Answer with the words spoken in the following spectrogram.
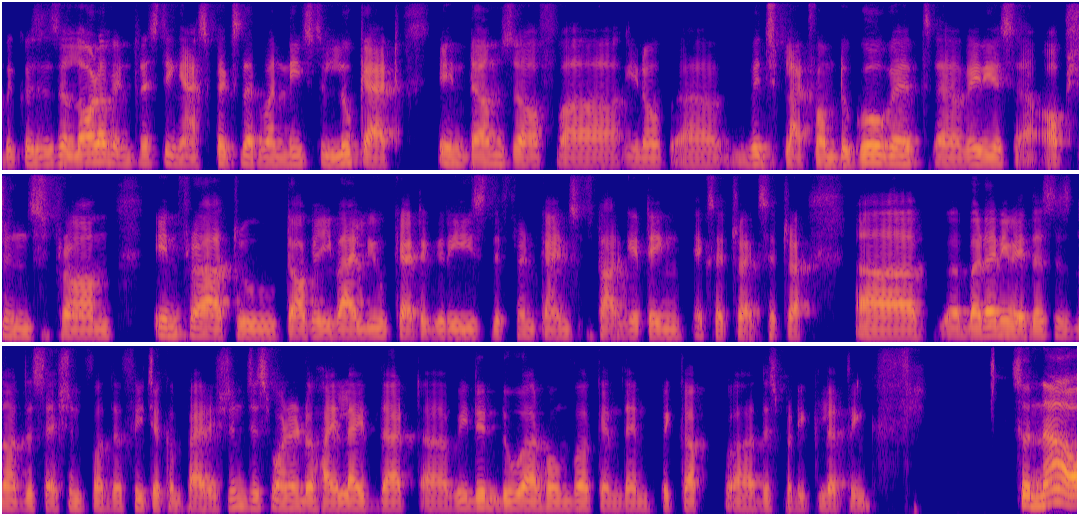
because there's a lot of interesting aspects that one needs to look at in terms of, you know, uh, which platform to go with, uh, various uh, options from infra to toggle value categories, different kinds of targeting, etc., etc. but anyway, this is not the session for the feature comparison. Just wanted to highlight that we did do our homework and then pick up this particular thing. So now,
